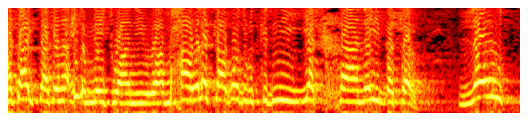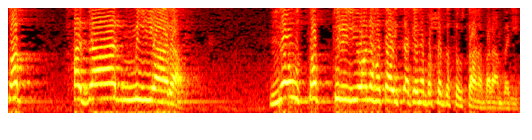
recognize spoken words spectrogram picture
هەتا ئیستاکەنا عیلم نەیتوانی و محاولە کا بۆ دروستکردنی یەک خانەی بەشەر لەو سەد هزار ملیارە. لەو سەد تریلیۆنە هەتا ئیستاکەنە بە شەر دەسەوسانە بەرامبەری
